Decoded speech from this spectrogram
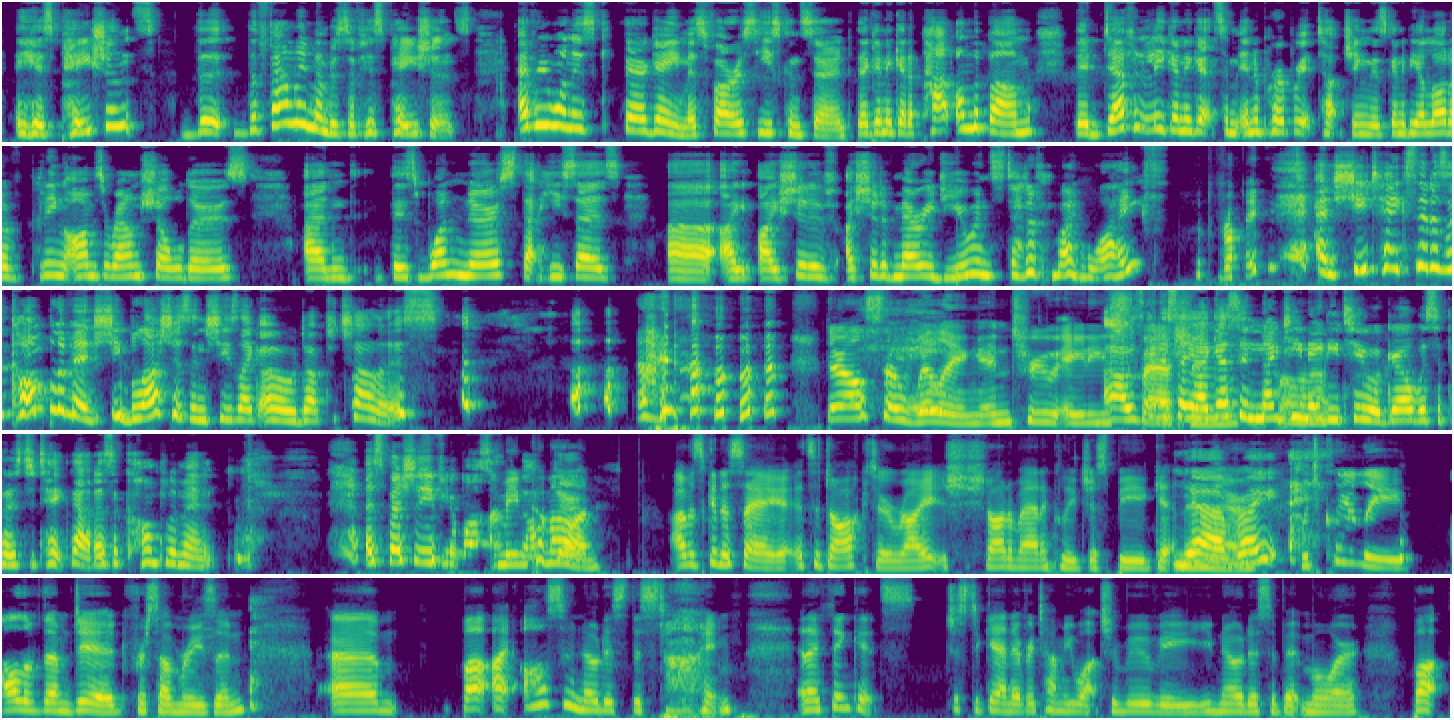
his patients, the the family members of his patients. Everyone is fair game as far as he's concerned. They're going to get a pat on the bum. They're definitely going to get some inappropriate touching. There's going to be a lot of putting arms around shoulders. And there's one nurse that he says, uh, "I I should have I should have married you instead of my wife." right? And she takes it as a compliment. She blushes and she's like, "Oh, Dr. Challis." I know. They're all so willing in true 80s I was going to say, I guess in 1982, a girl was supposed to take that as a compliment, especially if your boss. I mean, come on. I was gonna say it's a doctor, right? She should automatically just be getting in Yeah, there. right. which clearly all of them did for some reason. Um, but I also noticed this time, and I think it's just again every time you watch a movie, you notice a bit more. But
